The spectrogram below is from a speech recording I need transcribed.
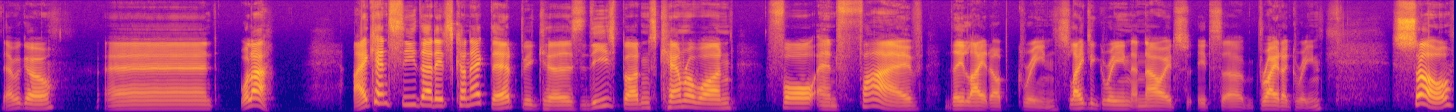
There we go. And voila! I can see that it's connected because these buttons, camera 1, 4, and 5, they light up green. Slightly green, and now it's, it's uh, brighter green. So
